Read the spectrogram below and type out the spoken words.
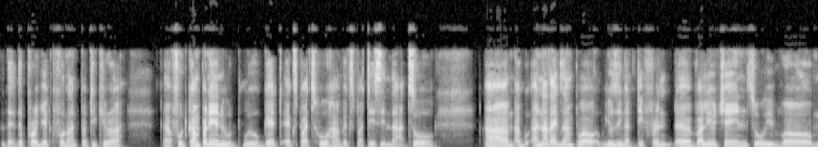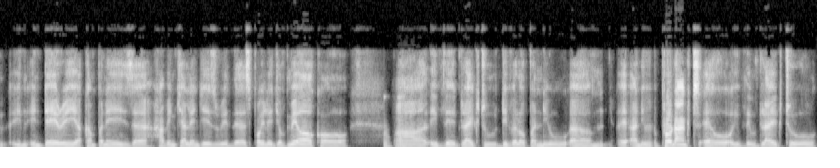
the, the project for that particular uh, food company and we'll, we'll get experts who have expertise in that. So um, another example using a different uh, value chain. So if um, in, in dairy, a company is uh, having challenges with the spoilage of milk or. Uh, if they'd like to develop a new um, a, a, new product, or if they would like to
